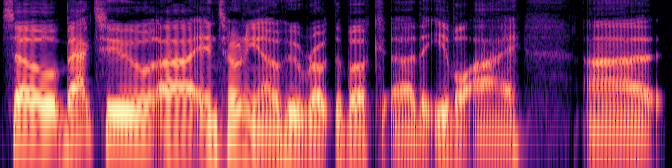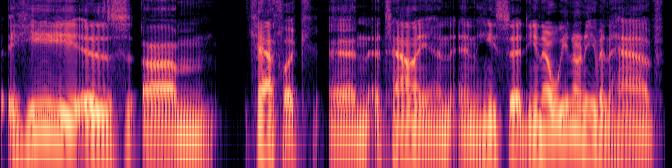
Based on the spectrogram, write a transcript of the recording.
so back to uh, Antonio, who wrote the book uh, "The Evil Eye." Uh, he is um, Catholic and Italian, and he said, "You know, we don't even have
